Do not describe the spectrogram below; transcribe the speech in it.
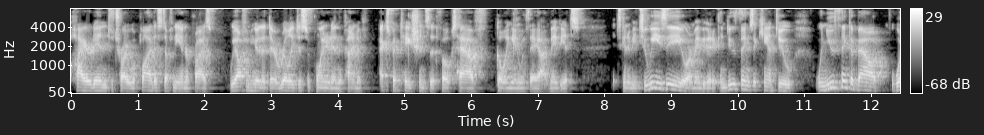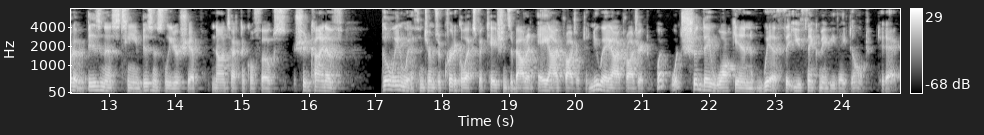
hired in to try to apply this stuff in the enterprise, we often hear that they're really disappointed in the kind of expectations that folks have going in with AI. Maybe it's it's going to be too easy or maybe that it can do things it can't do. When you think about what a business team, business leadership, non technical folks should kind of go in with in terms of critical expectations about an AI project, a new AI project, what, what should they walk in with that you think maybe they don't today?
